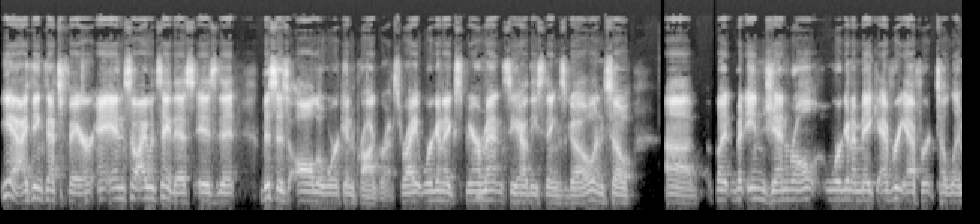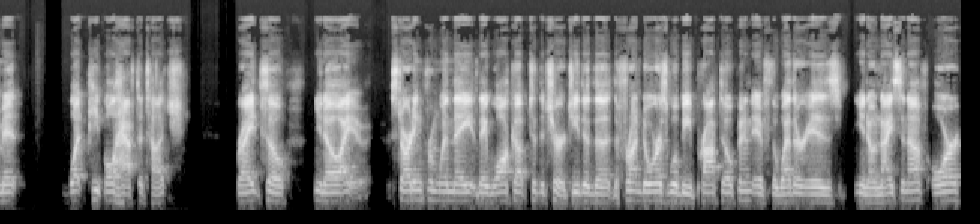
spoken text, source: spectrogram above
Yeah, I think that's fair. And, and so I would say this is that this is all a work in progress, right? We're going to experiment and see how these things go. And so, uh, but but in general, we're going to make every effort to limit what people have to touch, right? So, you know, I starting from when they they walk up to the church, either the the front doors will be propped open if the weather is you know nice enough, or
